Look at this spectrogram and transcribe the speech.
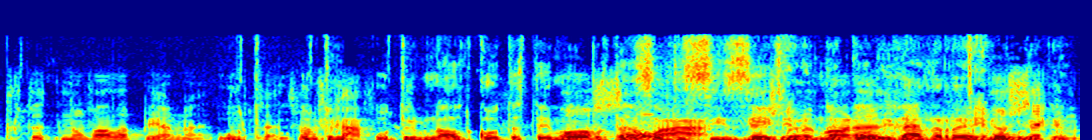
Portanto, não vale a pena. Portanto, o, o, o, Tribunal de Contas tem uma importância decisiva na qualidade da República.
